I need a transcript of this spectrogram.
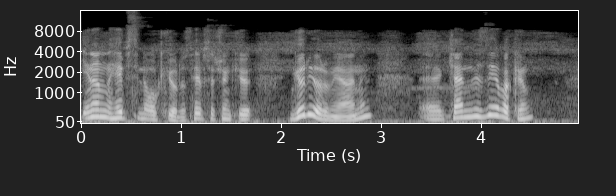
inanın hepsini okuyoruz. Hepsi çünkü görüyorum yani. Ee, Kendinize iyi bakın.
